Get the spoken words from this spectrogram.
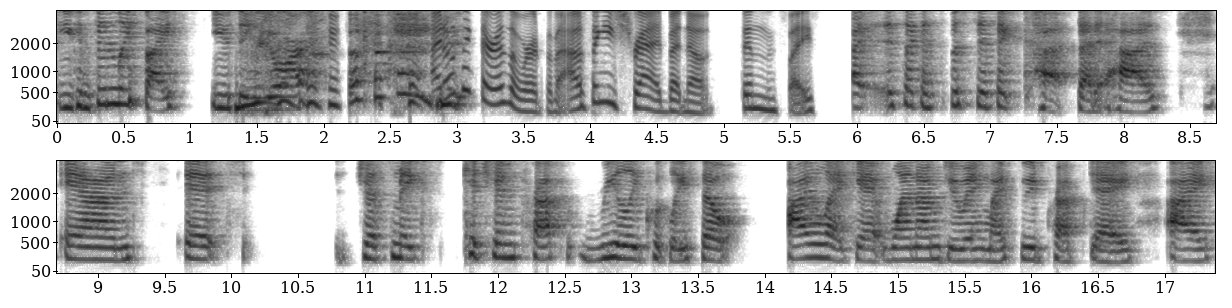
you can thinly slice using your I don't think there is a word for that. I was thinking shred, but no, thinly slice. It's like a specific cut that it has and it just makes kitchen prep really quickly. So I like it when I'm doing my food prep day. I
